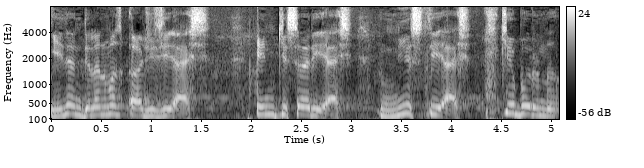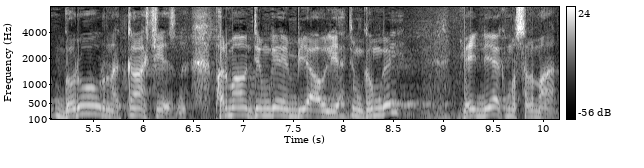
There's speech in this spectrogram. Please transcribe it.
یِہنٛدٮ۪ن دِلَن منٛز عٲجِزی آسہِ اِنکِسٲری آسہِ، نیٖستی آسہِ، کِبُر نہٕ، غروٗر نہٕ، کانٛہہ چیٖز نہٕ. فرماوان تِم گٔے اَمبیا اولیا تِم کٕم گٔے؟ بعيد مسلمان.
